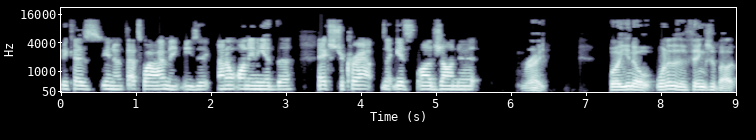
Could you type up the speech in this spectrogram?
because, you know, that's why I make music. I don't want any of the extra crap that gets lodged onto it. Right. Well, you know, one of the things about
